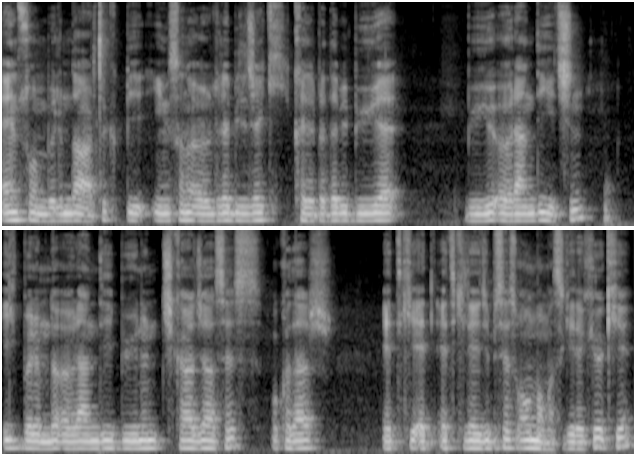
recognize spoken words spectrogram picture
en son bölümde artık bir insanı öldürebilecek kalibrede bir büyüye büyüyü öğrendiği için ilk bölümde öğrendiği büyünün çıkaracağı ses o kadar etki et- etkileyici bir ses olmaması gerekiyor ki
